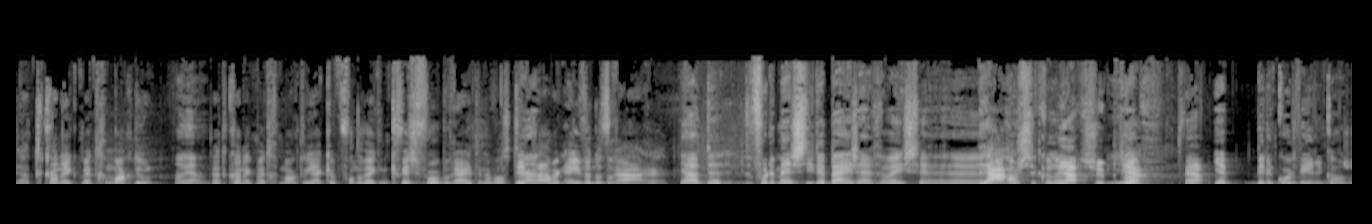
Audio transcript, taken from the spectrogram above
Dat kan ik met gemak doen. Oh ja? Dat kan ik met gemak doen. Ja, ik heb van de week een quiz voorbereid en dan was dit Ja. namelijk een van de vragen. Ja, de, de- voor de mensen die daarbij zijn geweest, hè? eh, Ja. Hartstikke leuk. ja super Ja. tof. Ja. Je hebt binnenkort weer een kans.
